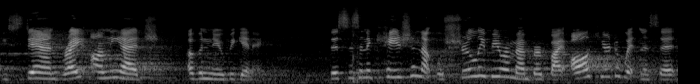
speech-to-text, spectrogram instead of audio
we stand right on the edge of a new beginning. This is an occasion that will surely be remembered by all here to witness it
